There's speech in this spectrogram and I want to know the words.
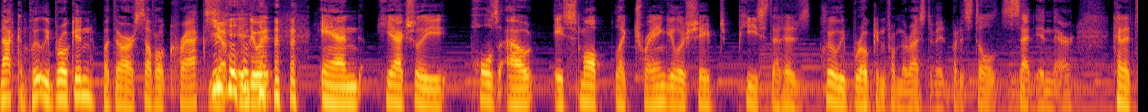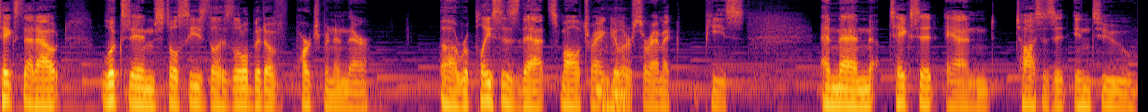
not completely broken, but there are several cracks into it, and he actually pulls out a small like triangular shaped piece that has clearly broken from the rest of it but is still set in there. Kind of takes that out looks in still sees the, his little bit of parchment in there uh, replaces that small triangular ceramic piece and then takes it and tosses it into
